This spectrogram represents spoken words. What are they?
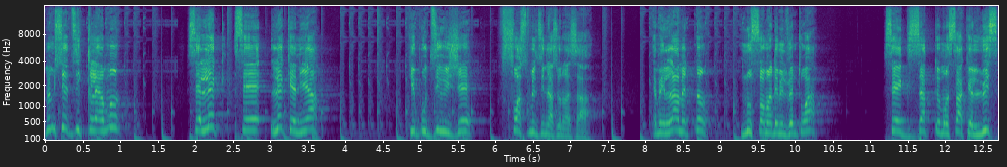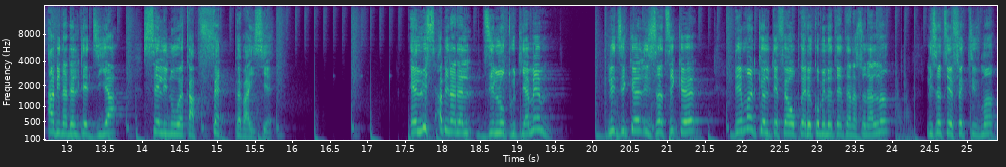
Mais monsieur dit clairement, c'est le, le Kenya qui pour diriger force multinationale ça. Et eh bien là maintenant, nous sommes en 2023. C'est exactement ça que Luis Abinadel te dit, c'est lui nous qui fait, peuple haïtien. Et Luis Abinadel dit l'autre truc même. Il dit que il sentit que demande qu'il te fait auprès de la communauté internationale, il sentit effectivement,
